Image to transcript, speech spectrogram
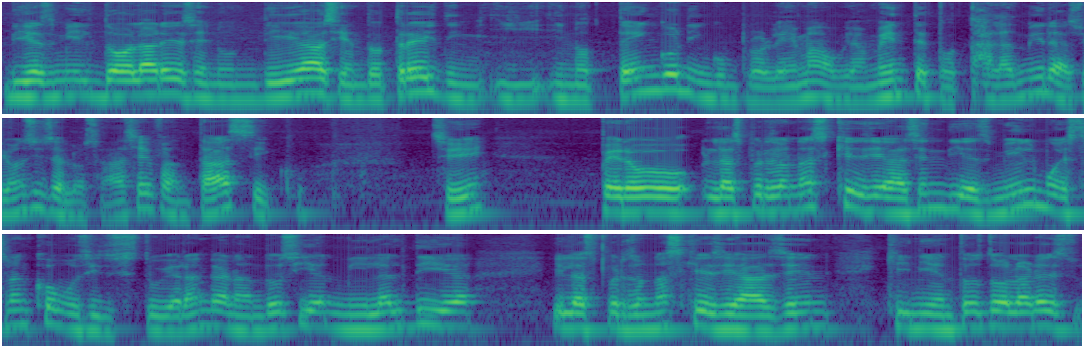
10 mil dólares en un día haciendo trading y, no tengo ningún problema, obviamente, total admiración si se los hace fantástico, ¿sí? Pero las personas que se hacen 10 mil muestran como si estuvieran ganando 100 mil al día y las personas que se hacen 500 dólares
